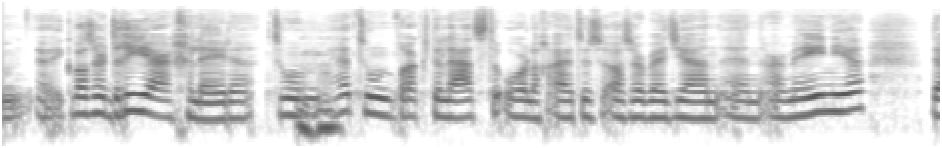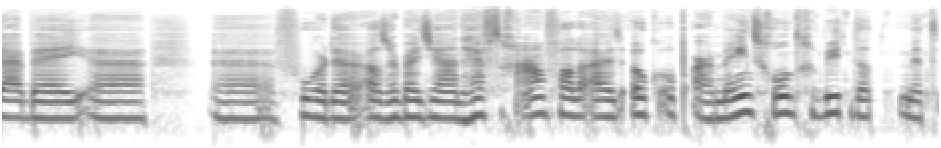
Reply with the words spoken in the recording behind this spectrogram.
um, ik was er drie jaar geleden. Toen, Mhm. hè, toen brak de laatste oorlog uit tussen Azerbeidzjan en Armenië. Daarbij uh, uh, voerde Azerbeidzjan heftige aanvallen uit, ook op Armeens grondgebied. Dat met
